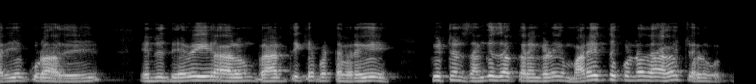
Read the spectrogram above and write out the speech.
அறியக்கூடாது என்று தேவையாலும் பிரார்த்திக்கப்பட்ட பிறகு கிருஷ்ணன் சங்கு சக்கரங்களை மறைத்து கொண்டதாக சொல்லப்பட்டு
